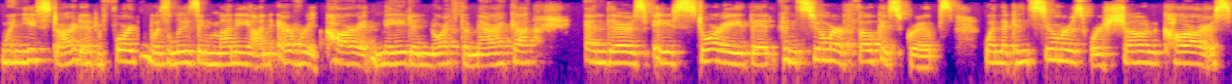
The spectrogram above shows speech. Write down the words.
When you started, Ford was losing money on every car it made in North America. And there's a story that consumer focus groups, when the consumers were shown cars,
